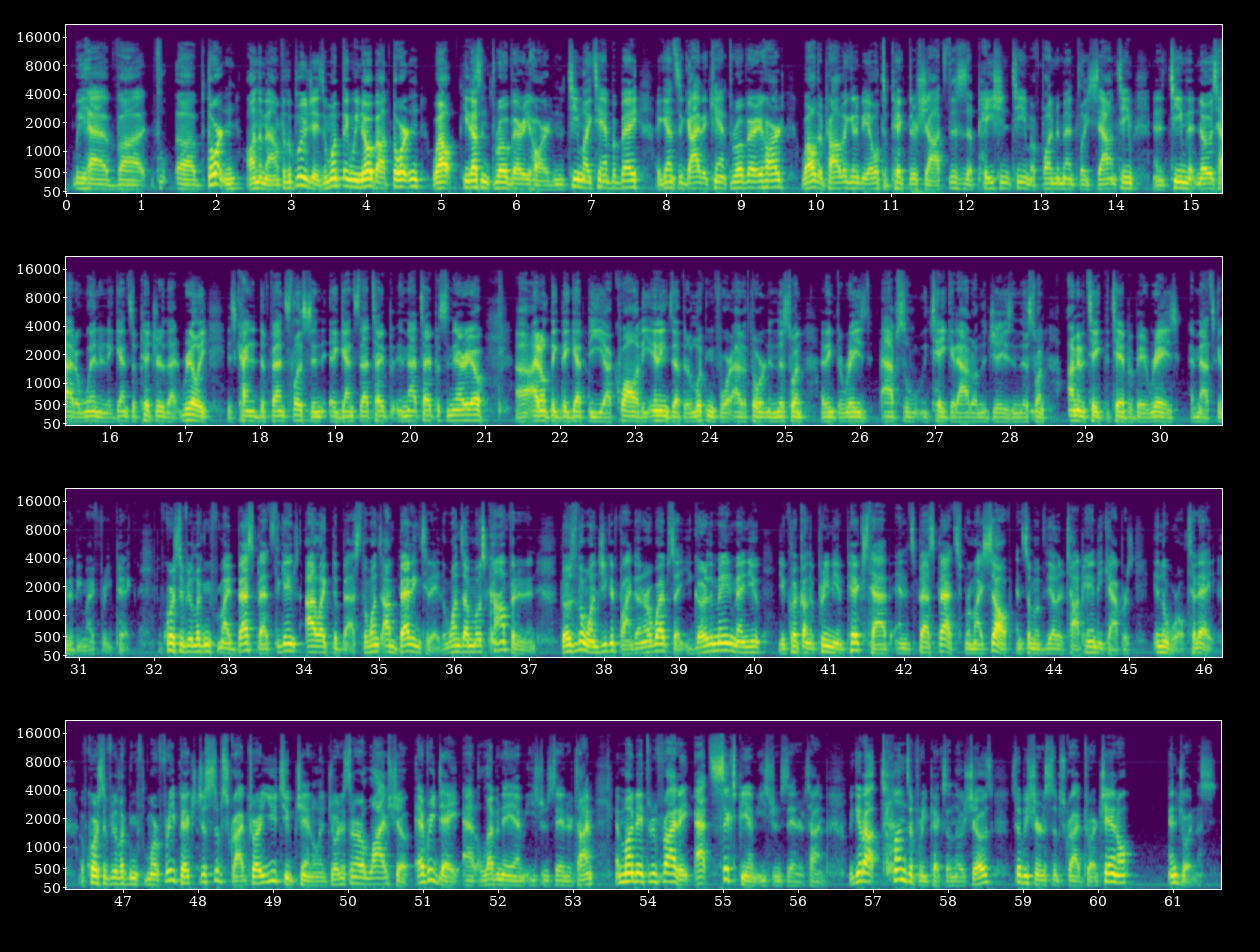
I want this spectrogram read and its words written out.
we have uh, uh, Thornton on the mound for the Blue Jays. And one thing we know about Thornton, well, he doesn't throw very hard. And a team like Tampa Bay against a guy that can't throw very hard, well, they're probably going to be able to pick their shots. This is a patient team, a fundamentally sound team, and a team that knows how to win. And against a pitcher that really is kind of defenseless and against that type in that type of scenario, uh, I don't think they get the uh, quality innings that they're looking for out of Thornton in this one. I think the Rays absolutely take it out on the Jays in this one. I'm going to take the Tampa Bay Rays, and that's going to be my free pick. Of course, if you're looking for my best bets, the games I like the best, the ones I'm betting today, the ones I'm most confident in, those are the ones you can find on our website. You go to the main menu, you click on the Premium Picks tab, and it's best bets for myself and some of the other top handicappers in the world today. Of course, if you're looking for more free picks, just subscribe to our YouTube channel and join us on our live show every day at 11 a.m. Eastern Standard Time and Monday through Friday at 6 p.m. Eastern Standard Time. We give out tons of free picks on those shows, so be sure to subscribe to our channel and join us.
